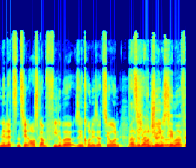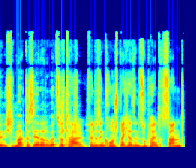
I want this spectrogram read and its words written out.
in den letzten zehn Ausgaben viel über Synchronisation. was ich auch ein schönes Liebe. Thema finde. Ich mag das sehr, darüber zu Total. sprechen. Ich finde, Synchronsprecher sind super interessant.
